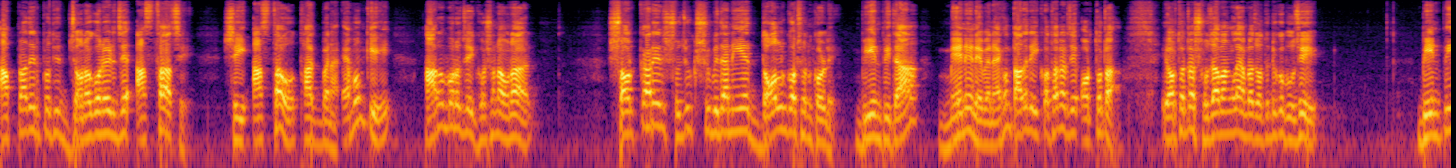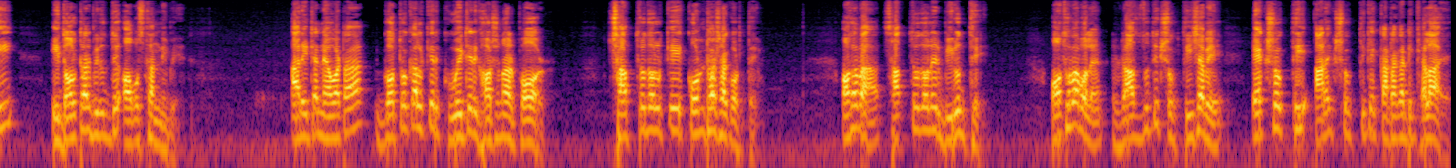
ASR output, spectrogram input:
আপনাদের প্রতি জনগণের যে আস্থা আছে, সেই আস্থাও থাকবে না। এমনকি আরও বড় যে ঘোষণা ওনার, সরকারের সুযোগ সুবিধা নিয়ে দল গঠন করলে বিএনপি তা মেনে নেবেন এখন তাদের এই কথাটার যে অর্থটা, এই অর্থটা সোজা বাংলায় আমরা যতটুকু বুঝি, বিএনপি এই দলটার বিরুদ্ধে অবস্থান নেবে। আর এটা নেওয়াটা গতকালকের কুয়েটের ঘটনার পর ছাত্রদলকে কোণঠাসা করতে। অথবা ছাত্রদলের বিরুদ্ধে। অথবা বলেন, রাজনৈতিক শক্তি হিসাবে এক শক্তি আরেক শক্তিকে কাটাকাটি খেলায়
